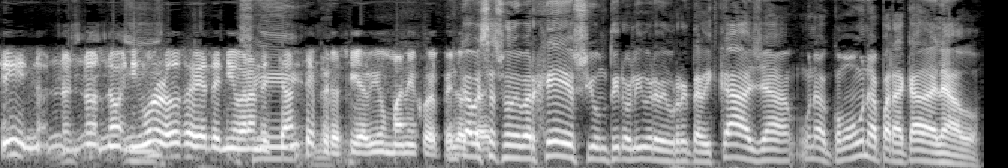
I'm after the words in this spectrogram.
Sí, no, no, no, no, ninguno de los dos había tenido grandes Sí, chances, no. pero sí había un manejo de Un pelota. cabezazo de Vergesio, un tiro libre de Urreta Vizcaya, una, como una para cada lado.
